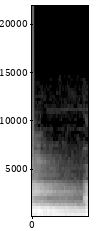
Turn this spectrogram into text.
어?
